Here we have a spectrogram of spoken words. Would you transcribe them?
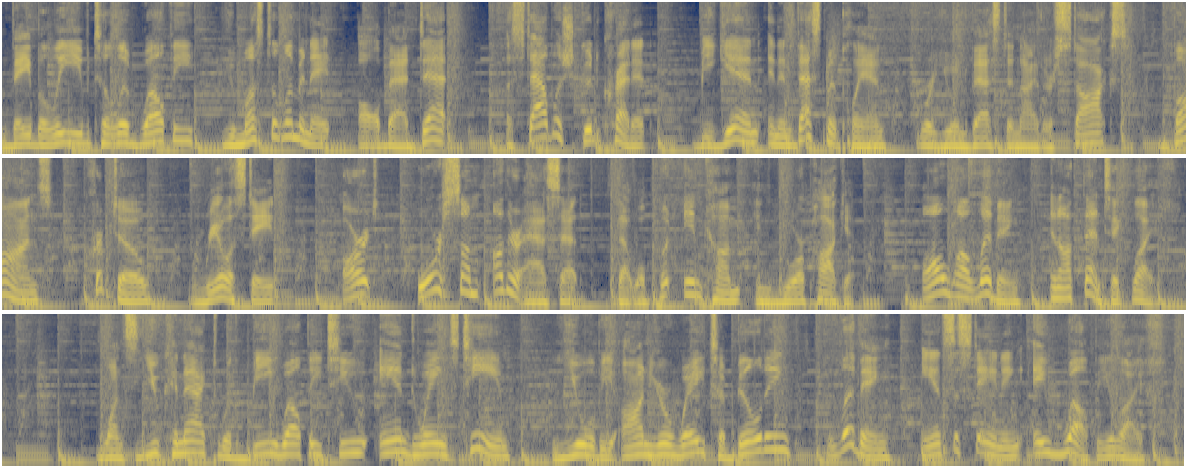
They believe to live wealthy, you must eliminate all bad debt, establish good credit, begin an investment plan where you invest in either stocks, bonds, crypto, real estate, art, or some other asset that will put income in your pocket, all while living an authentic life. Once you connect with Be Wealthy Too and Duane's team, you will be on your way to building, living, and sustaining a wealthy life.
